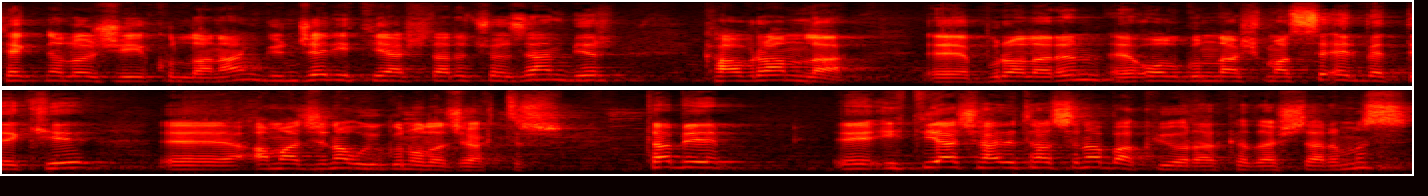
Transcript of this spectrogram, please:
teknolojiyi kullanan, güncel ihtiyaçları çözen bir kavramla e, buraların e, olgunlaşması elbette ki e, amacına uygun olacaktır. Tabii e, ihtiyaç haritasına bakıyor arkadaşlarımız.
